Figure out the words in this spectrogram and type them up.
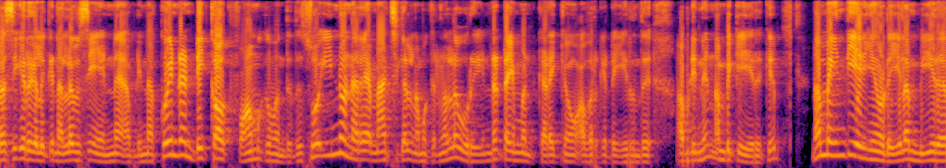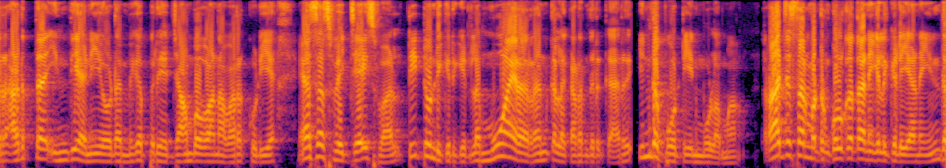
ரசிகர்களுக்கு நல்ல விஷயம் என்ன அப்படின்னா குயின்டன் டிகாக் ஃபார்முக்கு வந்தது. ஸோ இன்னும் நிறைய மேட்ச்கள் நமக்கு நல்ல ஒரு என்டர்டைன்மெண்ட் கிடைக்கும் அவர்கிட்ட இருந்து அப்படின்னு நம்பிக்கை இருக்குது நம்ம இந்திய அணியோட இளம் வீரர் அடுத்த இந்திய அணியோட மிகப்பெரிய ஜாம்பவான வரக்கூடிய எஸ்எஸ்வி ஜெய்ஸ்வால் டி டுவெண்ட்டி கிரிக்கெட்டில் மூவாயிரம் ரன்களை கடந்திருக்காரு இந்த போட்டியின் மூலமாக ராஜஸ்தான் மற்றும் கொல்கத்தா அணிகளுக்கு இடையான இந்த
